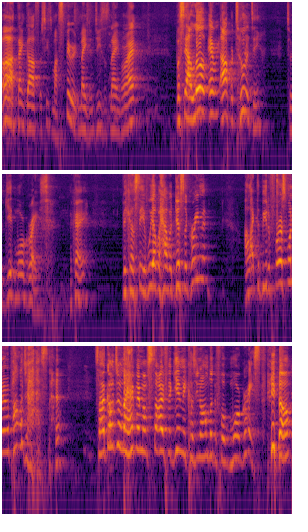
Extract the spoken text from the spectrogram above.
oh, thank God for she's my spirit mate in Jesus' name, all right? But see, I love every opportunity to get more grace, okay? Because see, if we ever have a disagreement, I like to be the first one to apologize. So I go to him like, hey, I'm sorry, forgive me, because, you know, I'm looking for more grace, you know,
